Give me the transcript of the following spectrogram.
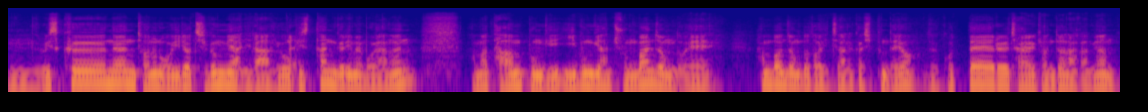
음, 리스크는 저는 오히려 지금이 아니라 요 네. 비슷한 그림의 모양은 아마 다음 분기, 2분기 한 중반 정도에 한 번 정도 더 있지 않을까 싶은데요. 그래서 그때를 잘 견뎌 나가면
